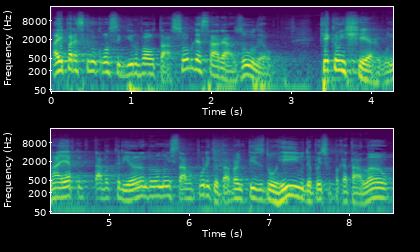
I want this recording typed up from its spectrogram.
aí parece que não conseguiram voltar. Sobre essa área azul, Léo, que, que eu enxergo? Na época que estava criando, eu não estava por aqui. Eu estava em Piso do Rio, depois fui para Catalão.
